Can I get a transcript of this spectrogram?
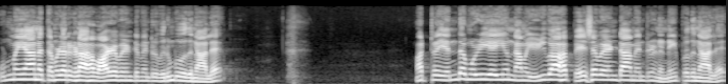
உண்மையான தமிழர்களாக வாழ வேண்டும் என்று விரும்புவதனால மற்ற எந்த மொழியையும் நாம் இழிவாக பேச வேண்டாம் என்று நினைப்பதனால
